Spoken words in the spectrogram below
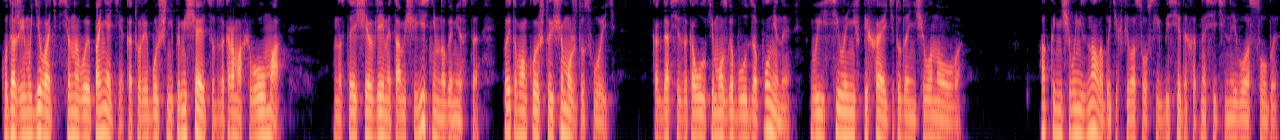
куда же ему девать все новые понятия, которые больше не помещаются в закромах его ума? В настоящее время там еще есть немного места, поэтому он кое-что еще может усвоить. Когда все закоулки мозга будут заполнены, вы и силой не впихаете туда ничего нового. Акка ничего не знал об этих философских беседах относительно его особы,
